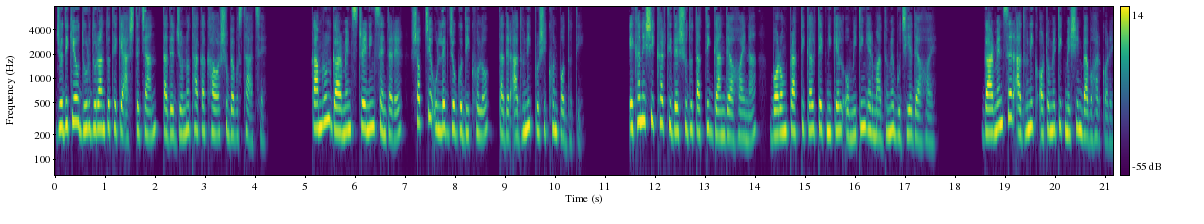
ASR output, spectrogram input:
যদি কেউ দূরদূরান্ত থেকে আসতে চান, তাদের জন্য থাকা খাওয়ার সুব্যবস্থা আছে। কামরুল গার্মেন্টস ট্রেনিং সেন্টারের সবচেয়ে উল্লেখযোগ্য দিক হল তাদের আধুনিক প্রশিক্ষণ পদ্ধতি। এখানে শিক্ষার্থীদের শুধু তাত্ত্বিক জ্ঞান দেওয়া হয় না, বরং প্র্যাকটিক্যাল, টেকনিক্যাল ও মিটিং এর মাধ্যমে বুঝিয়ে দেওয়া হয়। গার্মেন্টসের আধুনিক অটোমেটিক মেশিন ব্যবহার করে।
